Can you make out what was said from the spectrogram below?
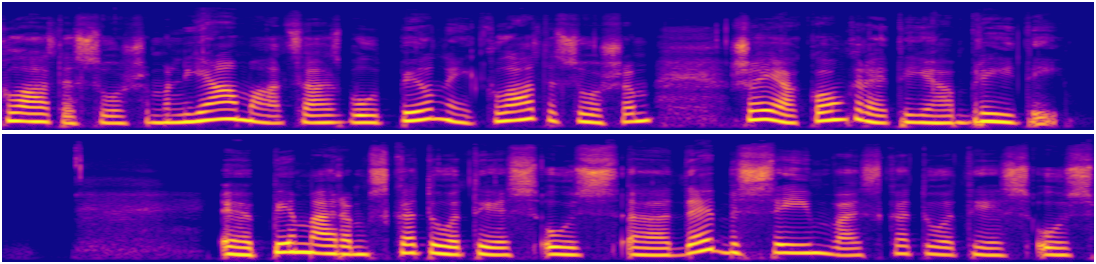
klātesošam, man jāmācās būt pilnīgi klātesošam šajā konkrētajā brīdī. E, piemēram, skatoties uz e, debesīm vai skatoties uz,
